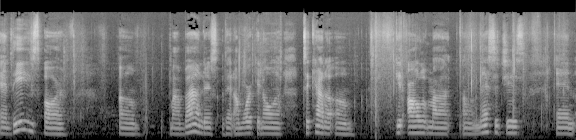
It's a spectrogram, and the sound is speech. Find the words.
And these are um, my binders that I'm working on to kind of um, get all of my um, messages and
